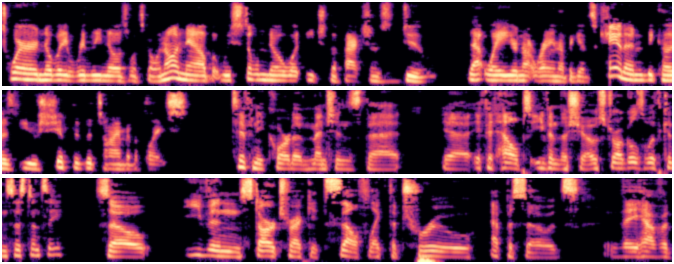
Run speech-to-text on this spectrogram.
to where nobody really knows what's going on now, but we still know what each of the factions do. That way you're not running up against canon because you shifted the time or the place. Tiffany Corda mentions that yeah, if it helps, even the show struggles with consistency. So even Star Trek itself, like the true episodes, they have a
